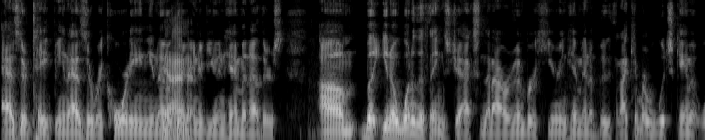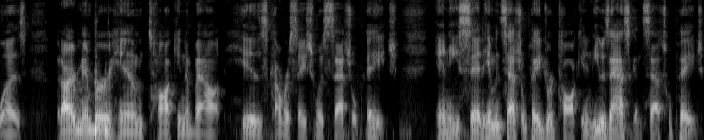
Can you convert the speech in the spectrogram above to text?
as they're taping, as they're recording, you know, yeah, they're know. interviewing him and others. Um, but you know, one of the things Jackson that I remember hearing him in a booth, and I can't remember which game it was, but I remember him talking about his conversation with Satchel Paige. And he said him and Satchel Paige were talking, and he was asking Satchel Paige,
